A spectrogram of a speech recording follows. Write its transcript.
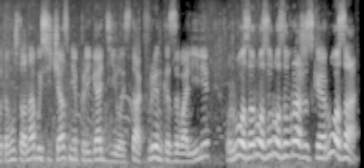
потому что она бы сейчас мне пригодилась. Так, Фрэнка завалили. Роза, Роза, Роза, вражеская, Роза!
